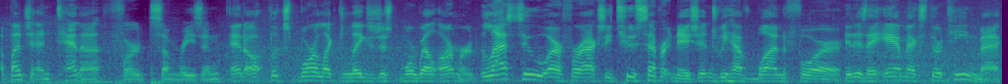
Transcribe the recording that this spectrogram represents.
a bunch of antenna for some reason, and it looks more like the legs are just more well armored. The last two are for actually two separate nations. We have one for, it is a AMX-13 mech,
